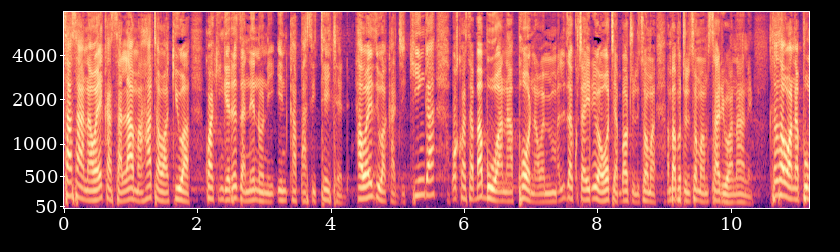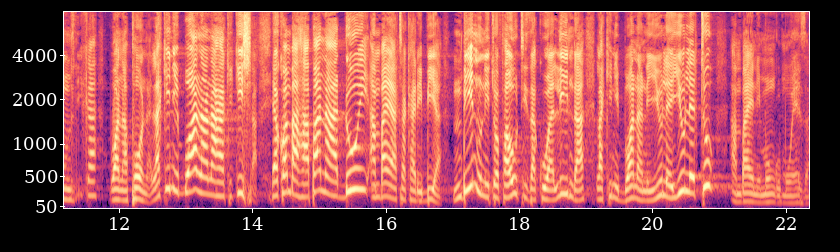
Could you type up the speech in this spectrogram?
sasa anawaweka salama hata wakiwa, kwa Kiingereza neno ni incapacitated, hawawezi wakajikinga kwa sababu wanapona, wamemaliza kutahiriwa wote ambao tulisoma, ambapo tulisoma mstari wa nane. Sasa wanapumzika, wanapona, lakini Bwana anahakikisha ya kwamba hapana adui ambaye atakaribia. Mbinu ni tofauti za kuwalinda, lakini Bwana ni yule yule tu ambaye ni Mungu muweza.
